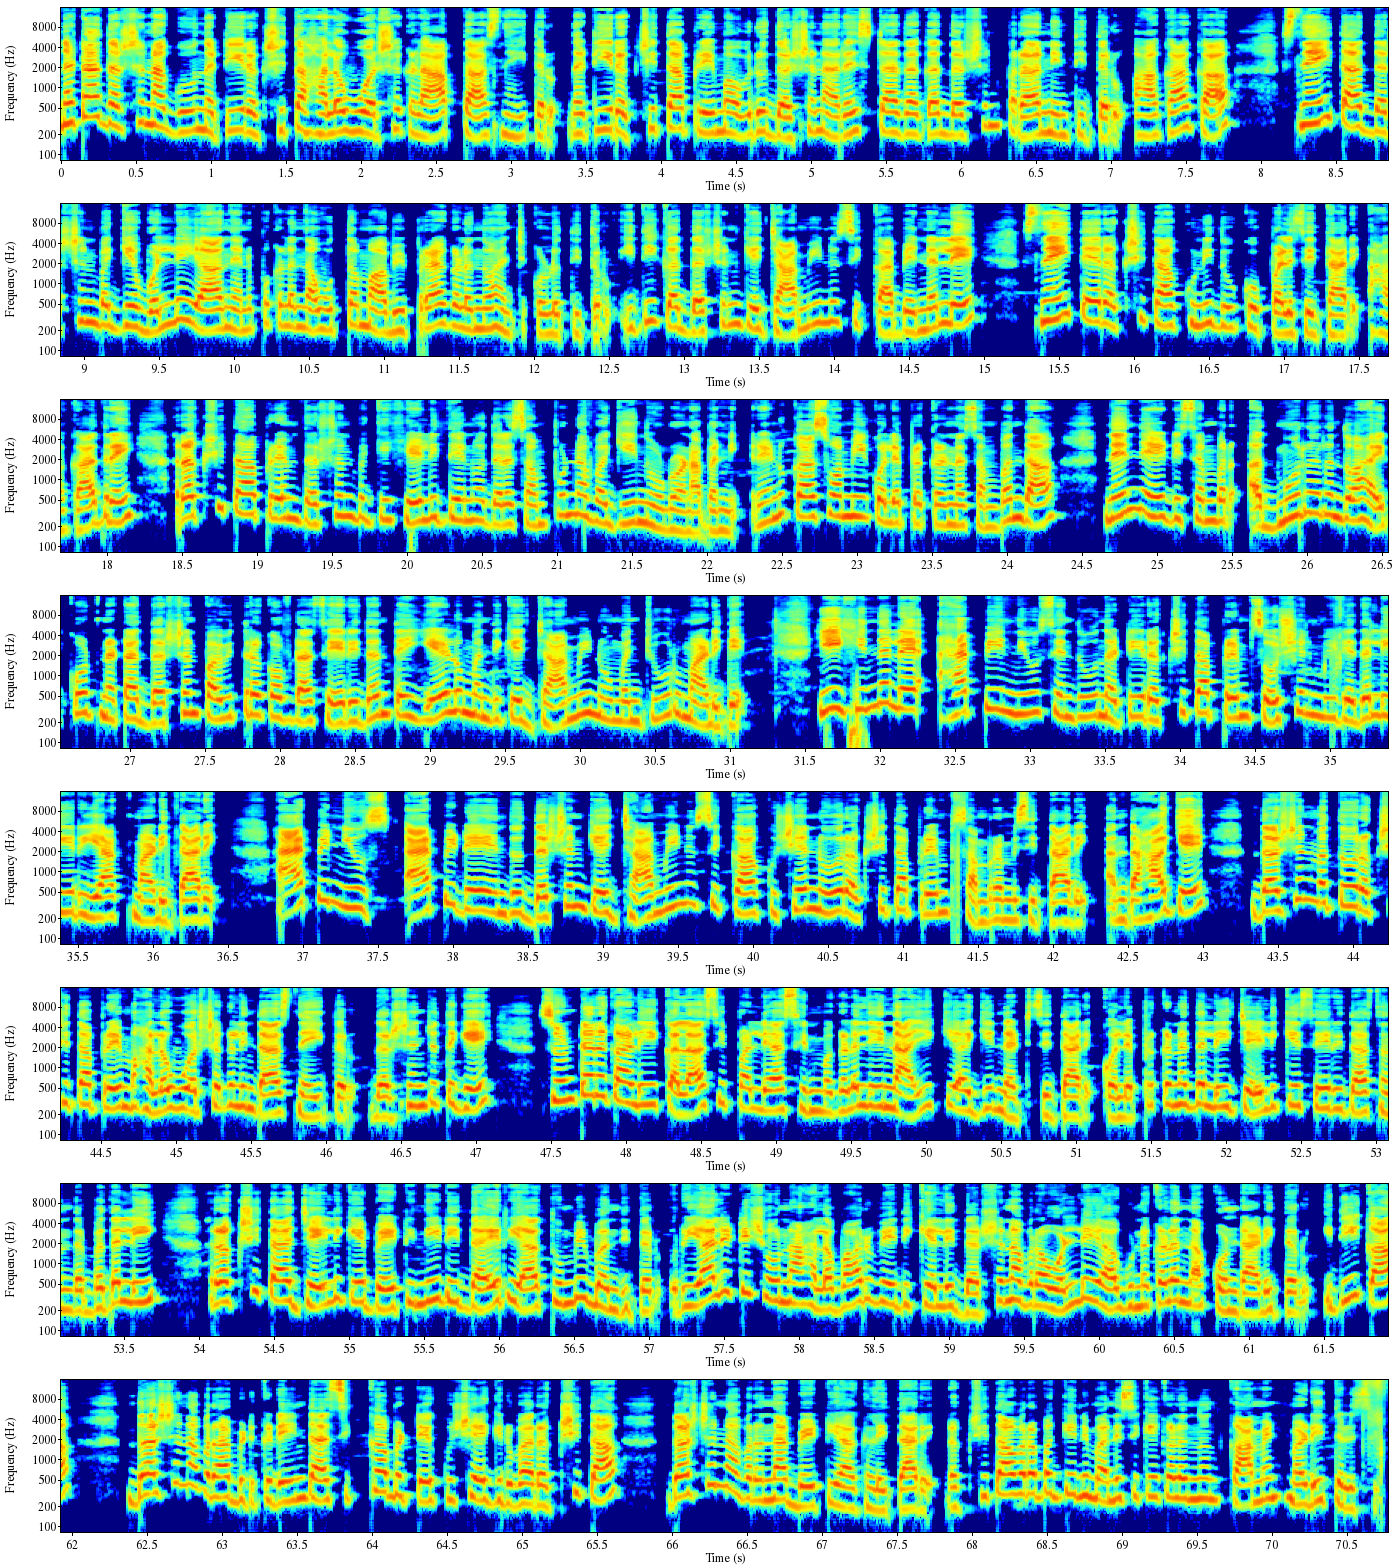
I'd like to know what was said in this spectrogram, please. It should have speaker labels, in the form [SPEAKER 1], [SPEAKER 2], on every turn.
[SPEAKER 1] ನಟ ದರ್ಶನ್ ಹಾಗೂ ನಟಿ ರಕ್ಷಿತಾ ಹಲವು ವರ್ಷಗಳ ಆಪ್ತ ಸ್ನೇಹಿತರು. ನಟಿ ರಕ್ಷಿತಾ ಪ್ರೇಮ್ ಅವರು ದರ್ಶನ್ ಅರೆಸ್ಟ್ ಆದಾಗ ದರ್ಶನ್ ಪರ ನಿಂತಿದ್ದರು. ಆಗಾಗ ಸ್ನೇಹಿತ ದರ್ಶನ್ ಬಗ್ಗೆ ಒಳ್ಳೆಯ ನೆನಪುಗಳನ್ನು ಉತ್ತಮ ಅಭಿಪ್ರಾಯಗಳನ್ನು ಹಂಚಿಕೊಳ್ಳುತ್ತಿದ್ದರು. ಇದೀಗ ದರ್ಶನ್ಗೆ ಜಾಮೀನು ಸಿಕ್ಕ ಬೆನ್ನಲ್ಲೇ ಸ್ನೇಹಿತೆ ರಕ್ಷಿತಾ ಕುಣಿದು ಕುಪ್ಪಳಿಸಿದ್ದಾರೆ. ಹಾಗಾದರೆ ರಕ್ಷಿತಾ ಪ್ರೇಮ್ ದರ್ಶನ್ ಬಗ್ಗೆ ಹೇಳಿದ್ದೇನು ಅದರ ಸಂಪೂರ್ಣವಾಗಿ ನೋಡೋಣ ಬನ್ನಿ. ರೇಣುಕಾಸ್ವಾಮಿ ಕೊಲೆ ಪ್ರಕರಣ ಸಂಬಂಧ ನಿನ್ನೆ ಡಿಸೆಂಬರ್ ಹದಿಮೂರರಂದು ಹೈಕೋರ್ಟ್ ನಟ ದರ್ಶನ್ ಪವಿತ್ರ ಗೌಡ ಸೇರಿದಂತೆ ಏಳು ಮಂದಿಗೆ ಜಾಮೀನು ಮಂಜೂರು ಮಾಡಿದೆ. ಈ ಹಿನ್ನೆಲೆ ಹ್ಯಾಪಿ ನ್ಯೂಸ್ ಎಂದು ನಟಿ ರಕ್ಷಿತಾ ಪ್ರೇಮ್ ಸೋಷಿಯಲ್ ಮೀಡಿಯಾದಲ್ಲಿ ರಿಯಾಕ್ಟ್ ಮಾಡಿದ್ದಾರೆ. ಹ್ಯಾಪಿ ನ್ಯೂಸ್, ಹ್ಯಾಪಿ ಡೇ ಎಂದು ದರ್ಶನ್ಗೆ ಜಾಮೀನು ಸಿಕ್ಕ ಖುಷಿಯನ್ನು ರಕ್ಷಿತಾ ಪ್ರೇಮ್ ಸಂಭ್ರಮಿಸಿದ್ದಾರೆ. ಅಂದ ಹಾಗೆ, ದರ್ಶನ್ ಮತ್ತು ರಕ್ಷಿತಾ ಪ್ರೇಮ್ ಹಲವು ವರ್ಷಗಳಿಂದ ಸ್ನೇಹಿತರು. ದರ್ಶನ್ ಜೊತೆಗೆ ಸುಂಟರಗಾಳಿ ಕಲಾಸಿಪಳ್ಯ ಸಿನಿಮಾಗಳಲ್ಲಿ ನಾಯಕಿಯಾಗಿ ನಟಿಸಿದ್ದಾರೆ. ಕೊಲೆ ಪ್ರಕರಣದಲ್ಲಿ ಜೈಲಿಗೆ ಸೇರಿದ ಸಂದರ್ಭದಲ್ಲಿ ರಕ್ಷಿತಾ ಜೈಲಿಗೆ ಭೇಟಿ ನೀಡಿ ಧೈರ್ಯ ತುಂಬಿ ಬಂದಿದ್ದರು. ರಿಯಾಲಿಟಿ ಶೋನ ಹಲವಾರು ವೇದಿಕೆಯಲ್ಲಿ ದರ್ಶನ್ ಅವರ ಒಳ್ಳೆಯ ಗುಣಗಳನ್ನು ಕೊಂಡಾಡಿದ್ದರು. ಇದೀಗ ದರ್ಶನ್ ಅವರ ಬಿಡುಗಡೆಯಿಂದ ಸಿಕ್ಕಾಬಟ್ಟೆ ಖುಷಿಯಾಗಿರುವ ರಕ್ಷಿತಾ ದರ್ಶನ್ ಅವರನ್ನ ಭೇಟಿಯಾಗಲಿದ್ದಾರೆ. ರಕ್ಷಿತಾ ಅವರ ಬಗ್ಗೆ ನಿಮ್ಮ ಅನಿಸಿಕೆಗಳನ್ನು ಕಾಮೆಂಟ್ ಮಾಡಿ ತಿಳಿಸಿ.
